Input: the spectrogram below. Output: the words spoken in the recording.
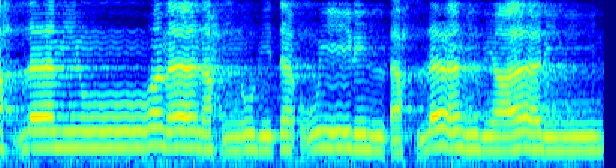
أَحْلَامٍ وَمَا نَحْنُ بِتَأْوِيلِ الْأَحْلَامِ بِعَالِمِينَ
